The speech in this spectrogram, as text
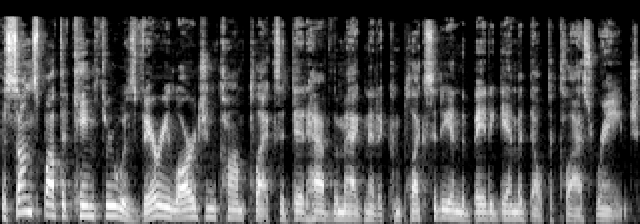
The sunspot that came through was very large and complex. It did have the magnetic complexity and the beta gamma delta class range.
